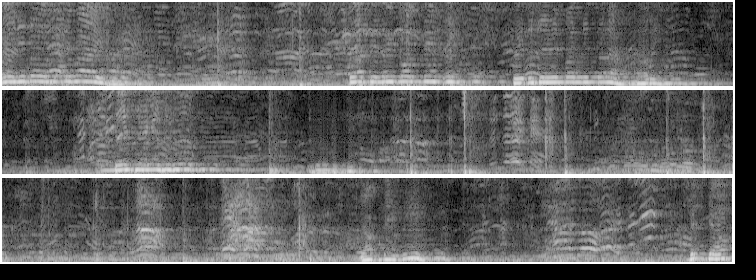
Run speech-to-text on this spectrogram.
Dito, 55. 33 point lead. 27 point lead pala. Sorry. 10 seconds to Jump, baby. Good job.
